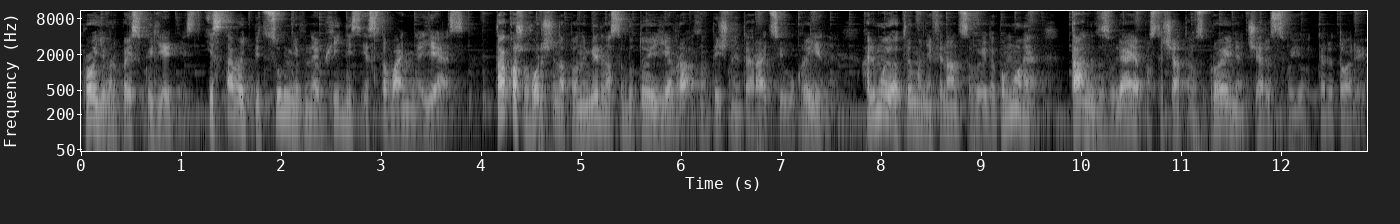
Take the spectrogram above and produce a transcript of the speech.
про європейську єдність і ставить під сумнів необхідність існування ЄС. Також Угорщина планомірно саботує євроатлантичну інтеграцію України, гальмує отримання фінансової допомоги та не дозволяє постачати озброєння через свою територію.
